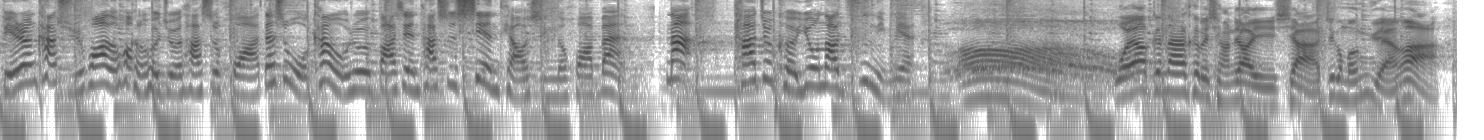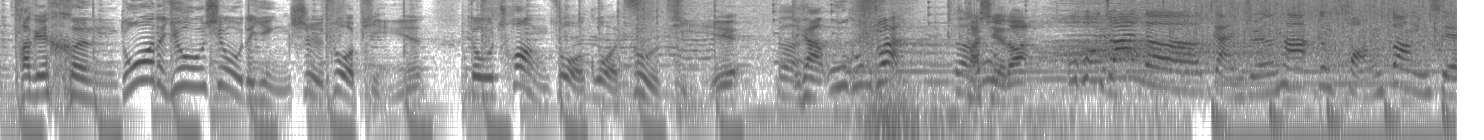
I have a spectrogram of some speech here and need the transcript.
别人看菊花的话，可能会觉得它是花，但是我看我就会发现它是线条型的花瓣，那它就可以用到字里面。啊，我要跟大家特别强调一下，这个蒙元啊，他给很多的优秀的影视作品都创作过字体。你看《悟空传》，他写的《悟空传》的感觉呢，它更狂放一些；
